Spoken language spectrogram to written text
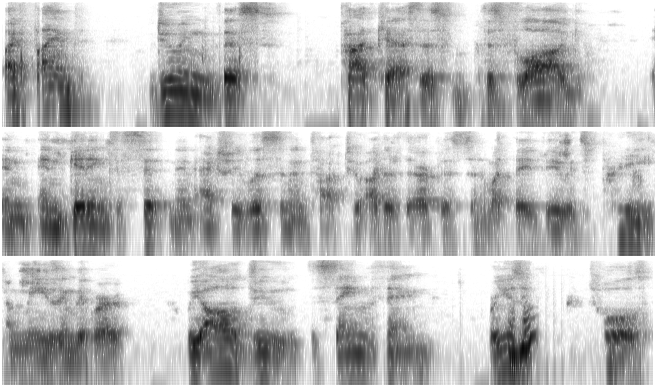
I find doing this podcast, this this vlog, and and getting to sit and actually listen and talk to other therapists and what they do, it's pretty amazing that we're we all do the same thing. We're using mm-hmm. tools,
